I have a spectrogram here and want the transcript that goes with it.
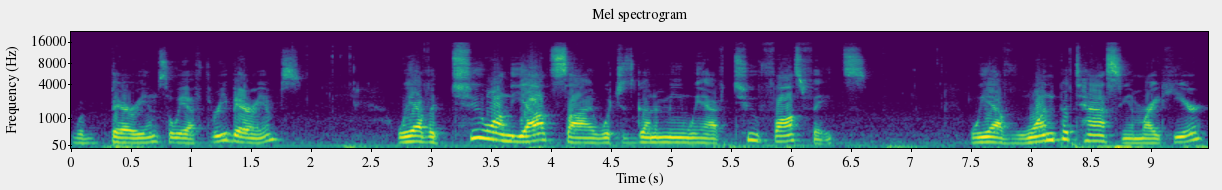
with barium, so we have 3 bariums. We have a 2 on the outside, which is going to mean we have 2 phosphates. We have 1 potassium right here,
